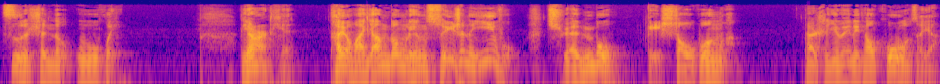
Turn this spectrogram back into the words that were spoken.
自身的污秽。第二天，他又把杨东玲随身的衣服全部给烧光了，但是因为那条裤子呀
